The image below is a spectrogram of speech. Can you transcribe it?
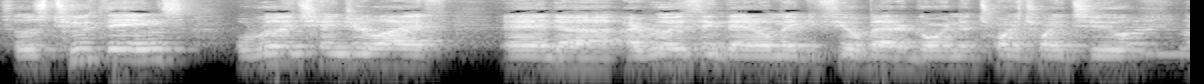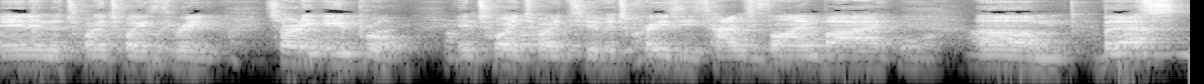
So those two things will really change your life. And uh, I really think that it'll make you feel better going into 2022 and into 2023. It's already April in 2022. It's crazy. Time's flying by. Um, but that's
